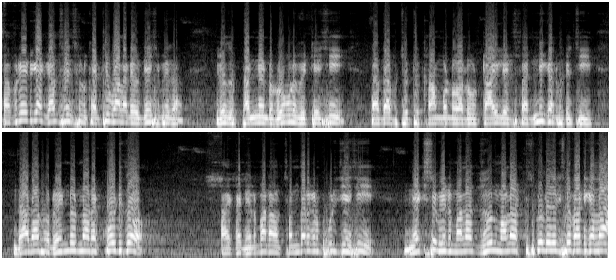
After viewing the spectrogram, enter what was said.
సపరేట్గా గర్ల్స్ హై కట్టివ్వాలనే ఉద్దేశం మీద ఈరోజు పన్నెండు రూములు పెట్టేసి దాదాపు చుట్టూ కాంపౌండ్ వాళ్ళు టాయిలెట్స్ అన్నీ కల్పించి దాదాపు రెండున్నర కోటితో ఆ యొక్క నిర్మాణం తొందరగా పూర్తి చేసి నెక్స్ట్ మీరు మళ్ళీ జూన్ మళ్ళీ స్కూల్ తెరిచేపాటికల్లా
